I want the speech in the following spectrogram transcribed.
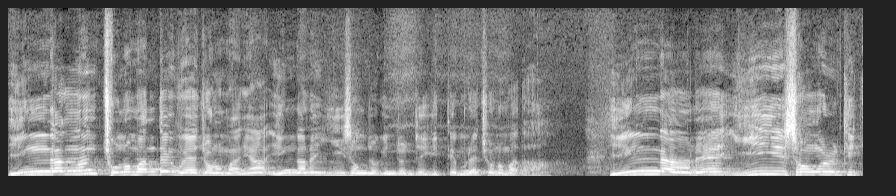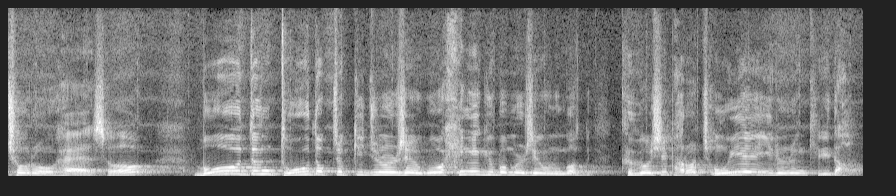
인간은 존엄한데 왜 존엄하냐? 인간은 이성적인 존재이기 때문에 존엄하다. 인간의 이성을 기초로 해서 모든 도덕적 기준을 세우고 행위 규범을 세우는 것 그것이 바로 정의에 이르는 길이다.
